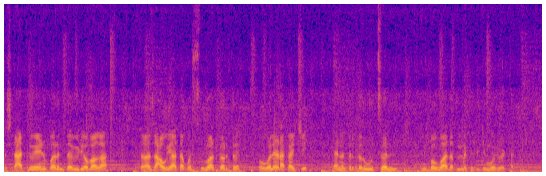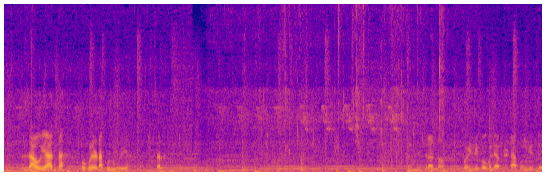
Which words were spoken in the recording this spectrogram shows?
तर स्टार्ट टू एंडपर्यंत व्हिडिओ बघा. चला जाऊया आता आपण. सुरुवात करतोय. पोगोल्या टाकायची. त्यानंतर करू उचलणी. आणि बघू आता आपल्याला किती चिमोर भेटतात. तर जाऊया आता. पोगोल्या टाकून घेऊया. चला. तर मित्रांनो पहिली पगोली आपली टाकून घेते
